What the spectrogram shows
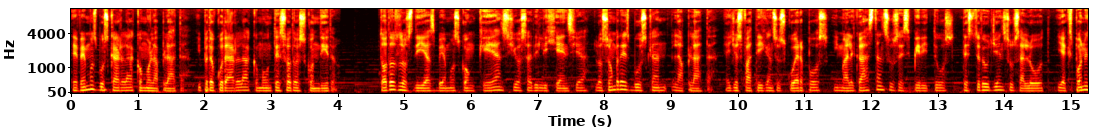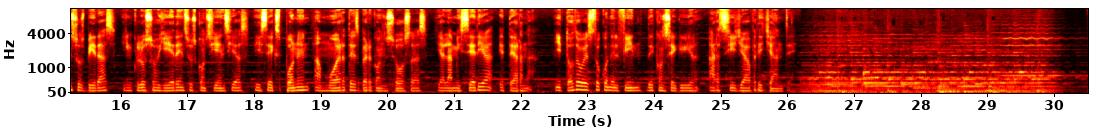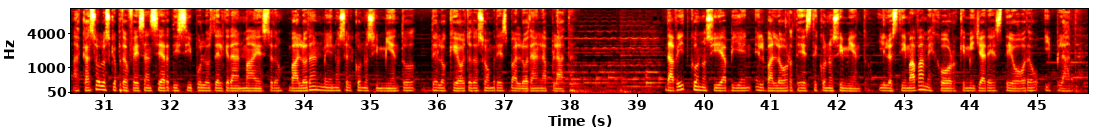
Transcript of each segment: Debemos buscarla como la plata y procurarla como un tesoro escondido. Todos los días vemos con qué ansiosa diligencia los hombres buscan la plata. Ellos fatigan sus cuerpos y malgastan sus espíritus, destruyen su salud y exponen sus vidas, incluso hieren sus conciencias y se exponen a muertes vergonzosas y a la miseria eterna. Y todo esto con el fin de conseguir arcilla brillante. ¿Acaso los que profesan ser discípulos del gran Maestro valoran menos el conocimiento de lo que otros hombres valoran la plata? David conocía bien el valor de este conocimiento y lo estimaba mejor que millares de oro y plata.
